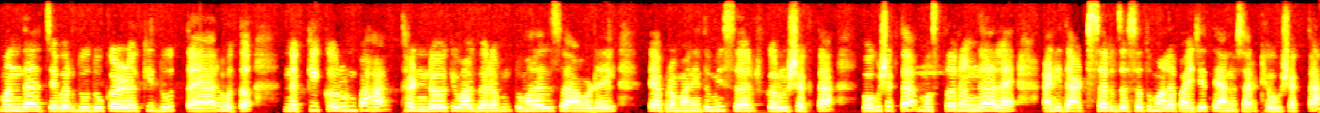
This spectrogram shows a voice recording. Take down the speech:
मंद आचेवर दूध उकळलं की दूध तयार होतं. नक्की करून पहा. थंड किंवा गरम तुम्हाला जसं आवडेल त्याप्रमाणे तुम्ही सर्व करू शकता. बघू शकता मस्त रंग आलाय आणि दाटसर जसं तुम्हाला पाहिजे त्यानुसार ठेवू शकता.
